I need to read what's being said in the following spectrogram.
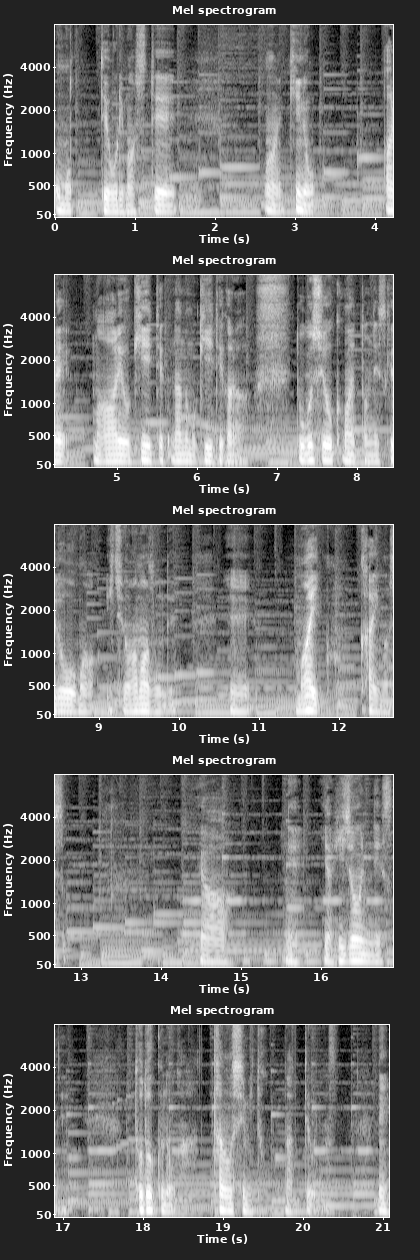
思っておりましてまあね昨日あれまああれを聞いて何度も聞いてからどうしようか迷ったんですけどまあ一応 Amazon で、えー、マイク買いました。いやねいや非常にですね届くのが楽しみとなっております。ね。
